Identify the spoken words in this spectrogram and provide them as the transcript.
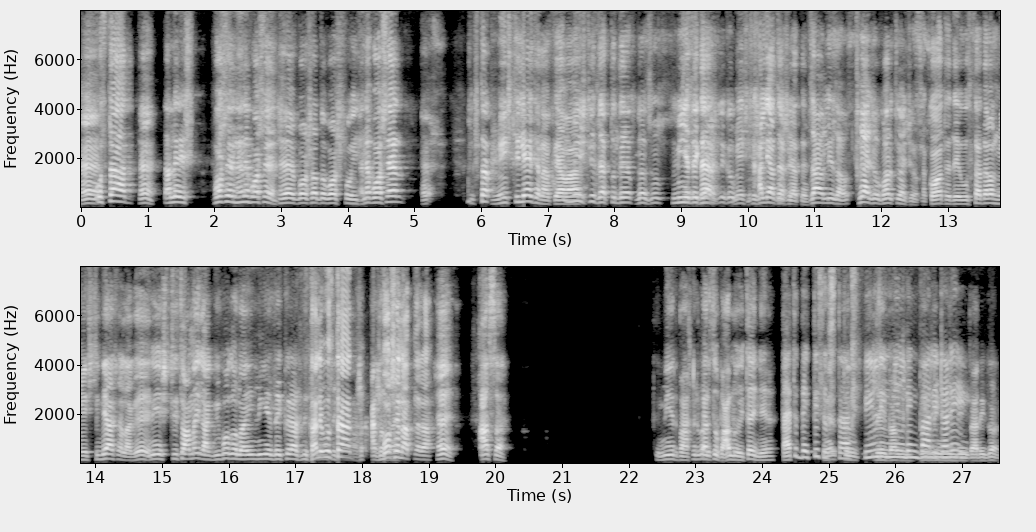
হ্যাঁ। উস্তাদ হ্যাঁ। তাহলে বসেন এনে বসেন। হ্যাঁ বসা তো বসবই। এনে বসেন। হ্যাঁ। মিষ্টি লিয়েছে না কে আবার? মিষ্টি দেখ তো দেখ মেয়ে দেখ, আসলে খালি হাতে আসে। যাও নিয়ে যাও। থুয়ে আসো ঘরে থুয়ে আসো। কথা দে উস্তাদ আবার মিষ্টি লিয়ে আসা লাগে। মিষ্টি তো আনাই লাগবে বোঝো নাই নিয়ে দেখতে আসলে। উস্তাদ বসেন আপনারা। হ্যাঁ। আচ্ছা। মেয়ের বাপের বাড়ি তো ভালোই তাই না? তাই তো দেখতেছি উস্তাদ। বিল্ডিং বিল্ডিং বাড়ি বাড়ি ঘর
